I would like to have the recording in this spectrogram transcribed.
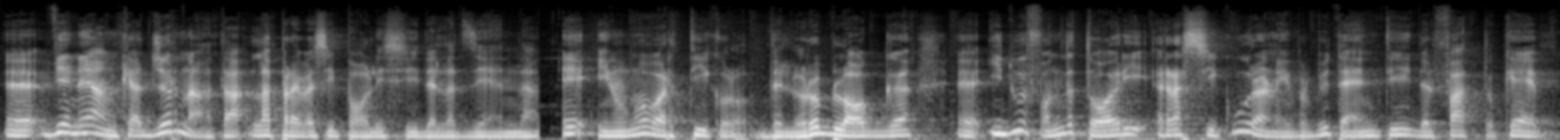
eh, viene anche aggiornata la privacy policy dell'azienda. E in un nuovo articolo del loro blog eh, i due fondatori rassicurano i propri utenti del fatto che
